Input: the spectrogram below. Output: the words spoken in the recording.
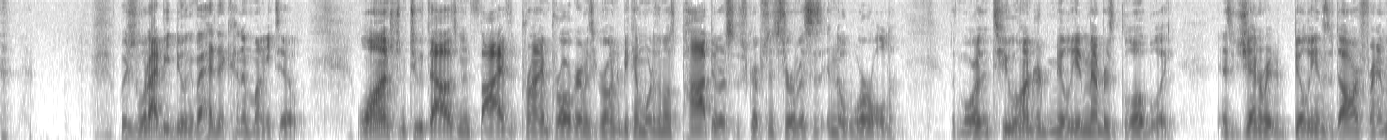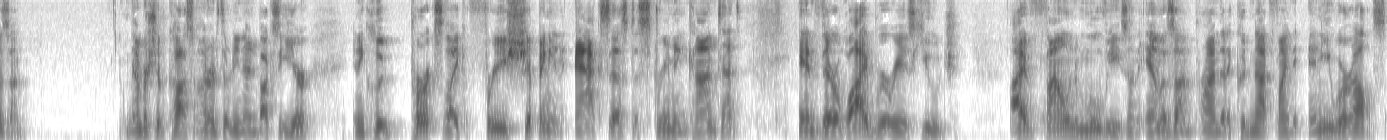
which is what I'd be doing if I had that kind of money too. Launched in 2005, the Prime program has grown to become one of the most popular subscription services in the world, with more than 200 million members globally, and has generated billions of dollars for Amazon. Membership costs 139 bucks a year and include perks like free shipping and access to streaming content. And their library is huge. I've found movies on Amazon Prime that I could not find anywhere else,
